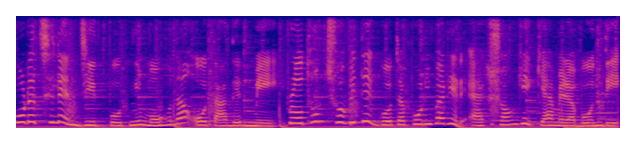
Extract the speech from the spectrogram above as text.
করেছিলেন জিৎ পত্নী মোহনা ও তাদের মেয়ে। প্রথম ছবিতে গোটা পরিবারের একসঙ্গে ক্যামেরা বন্দী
